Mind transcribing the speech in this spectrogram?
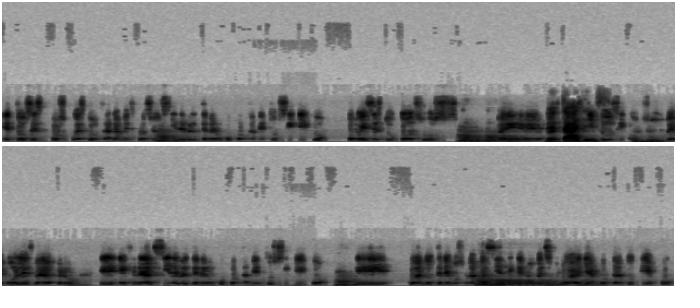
entonces, por supuesto, o sea, la menstruación sí debe tener un comportamiento psíquico, como dices tú, con sus eh, detalles y con sus bemoles, ¿verdad? Pero eh, en general sí debe tener un comportamiento psíquico. Eh, cuando tenemos una paciente que no menstrua ya por tanto tiempo,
